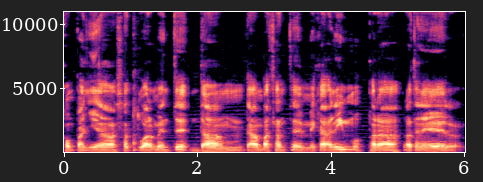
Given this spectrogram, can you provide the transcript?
compañías actualmente dan, dan bastantes mecanismos para, tener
